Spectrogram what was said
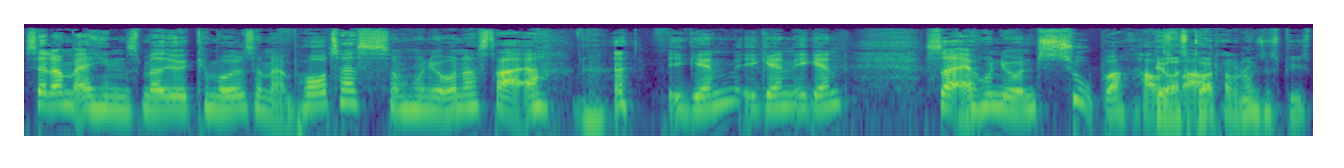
Selvom at hendes mad jo ikke kan måle sig med Portas, som hun jo understreger igen, igen, igen, så er hun jo en super havsfrau. Det er også godt. Har du nogensinde spist,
